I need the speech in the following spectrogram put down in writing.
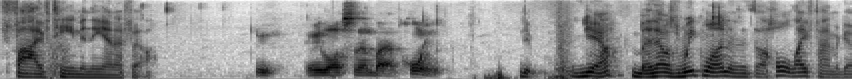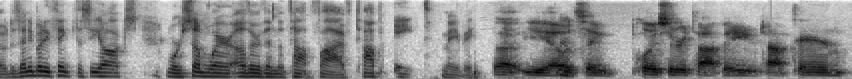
5 team in the NFL. We lost them by a point. Yeah, but that was week 1 and it's a whole lifetime ago. Does anybody think the Seahawks were somewhere other than the top 5, top 8 maybe? Uh, yeah, I would say closer to top eight or top ten.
